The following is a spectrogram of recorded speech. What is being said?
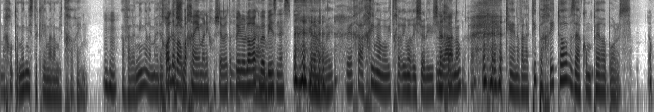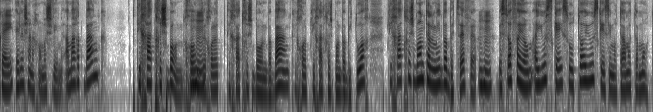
אנחנו תמיד מסתכלים על המתחרים. אבל אני מלמדת את השוק. בכל דבר בחיים, אני חושבת, אפילו לא רק. בביזנס. לגמרי. ואיך האחים הם המתחרים הראשונים שלנו. נכון, נכון. כן, אבל הטיפ הכי טוב זה ה-comparables. אוקיי. אלה שאנחנו משווים. אמרת בנק, פתיחת חשבון, נכון? מהמם. זה יכול להיות פתיחת חשבון בבנק, יכול להיות פתיחת חשבון בביטוח, פתיחת חשבון תלמיד בבית ספר. מהמם. בסוף היום, ה-use case הוא אותו use case עם אותן התאמות.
